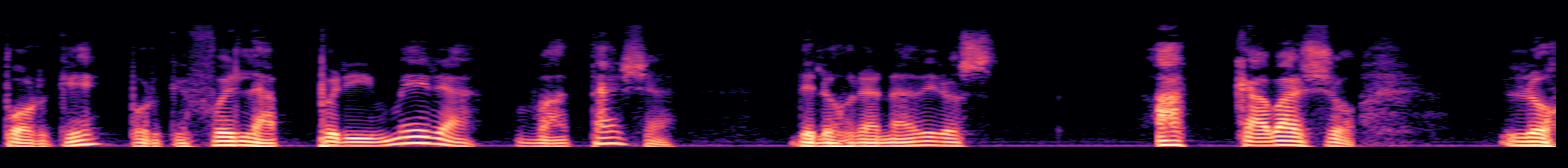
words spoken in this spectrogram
por qué? Porque fue la primera batalla de los granaderos a caballo, los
